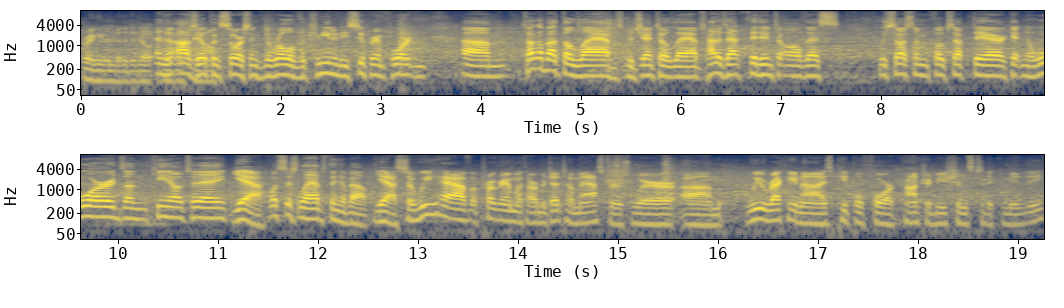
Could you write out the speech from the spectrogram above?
bringing them to the digital And digital obviously channel. open source and the role of the community is super important. Um, talk about the labs, Magento Labs, how does that fit into all this? We saw some folks up there getting awards on keynote today. Yeah. What's this labs thing about? Yeah, so we have a program with our Magento Masters where um, we recognize people for contributions to the community.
